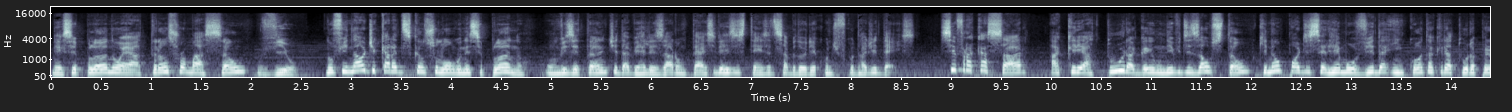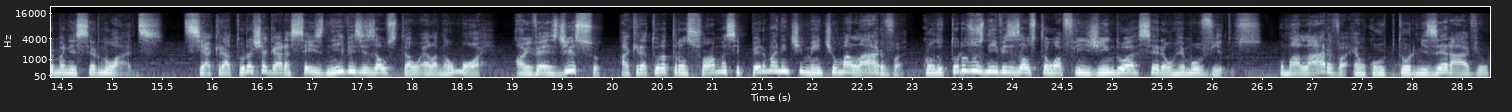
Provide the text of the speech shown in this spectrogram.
nesse plano é a transformação vil. No final de cada descanso longo nesse plano, um visitante deve realizar um teste de resistência de sabedoria com dificuldade 10. Se fracassar, a criatura ganha um nível de exaustão que não pode ser removida enquanto a criatura permanecer no Hades. Se a criatura chegar a 6 níveis de exaustão, ela não morre. Ao invés disso, a criatura transforma-se permanentemente em uma larva, quando todos os níveis de exaustão afligindo-a serão removidos. Uma larva é um corruptor miserável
